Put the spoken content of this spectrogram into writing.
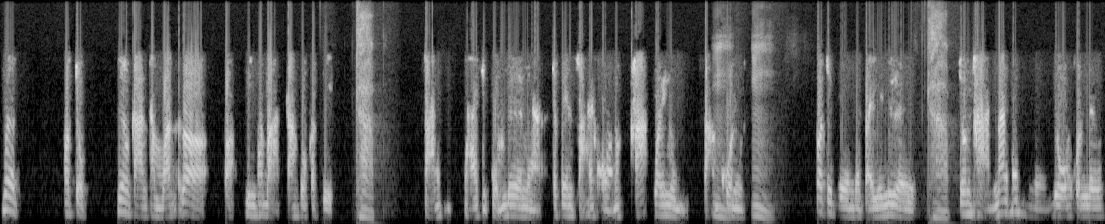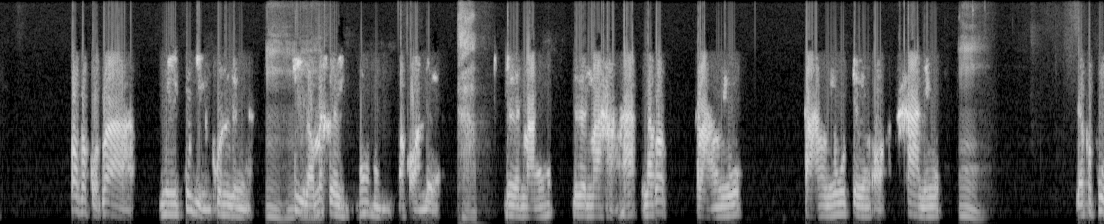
เมื่อพอจบเรื่องการทำวัดแล้วก็ออกบินทบาทตามปกติ ครับ สายสายที่ผมเดินเนี่ย จะเป็นสายของพระวัยหนุ่มสามคนอืมก็จะเดินกันไปเรื่อยครับๆจนผ่านหน้าบ้านโยมคนหนึ่งก็ปรากฏว่ามีผู้หญิงคนหนึ่งอะอืมที่เราไม่เคยเห็นมาก่อนเลยครับ เดินมาเดินมาหา แล้วก็กลางนิ้ว กลางนิ้วเจงออกห้านิ้ว อืมแล้วก็พูด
